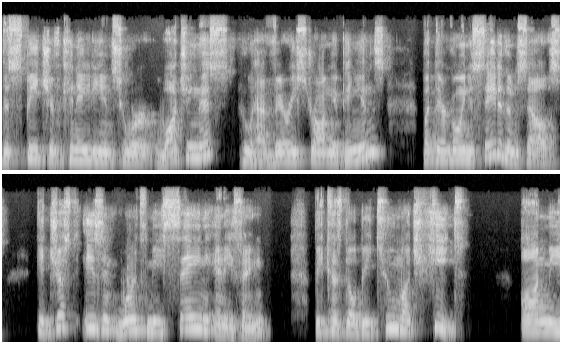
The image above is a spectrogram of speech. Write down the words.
the speech of Canadians who are watching this, who have very strong opinions, but they're going to say to themselves, it just isn't worth me saying anything because there'll be too much heat on me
